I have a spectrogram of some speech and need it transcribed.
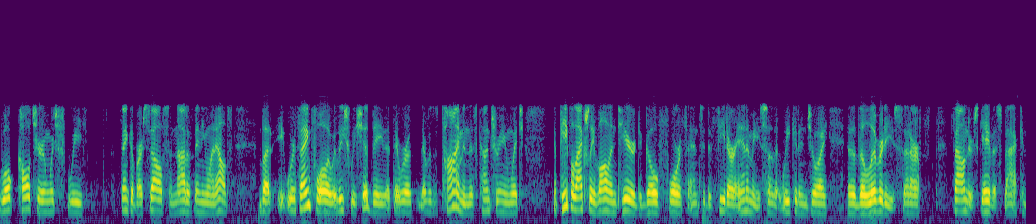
woke culture in which we think of ourselves and not of anyone else. But we're thankful, or at least we should be, that there were there was a time in this country in which people actually volunteered to go forth and to defeat our enemies so that we could enjoy the liberties that our founders gave us back in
